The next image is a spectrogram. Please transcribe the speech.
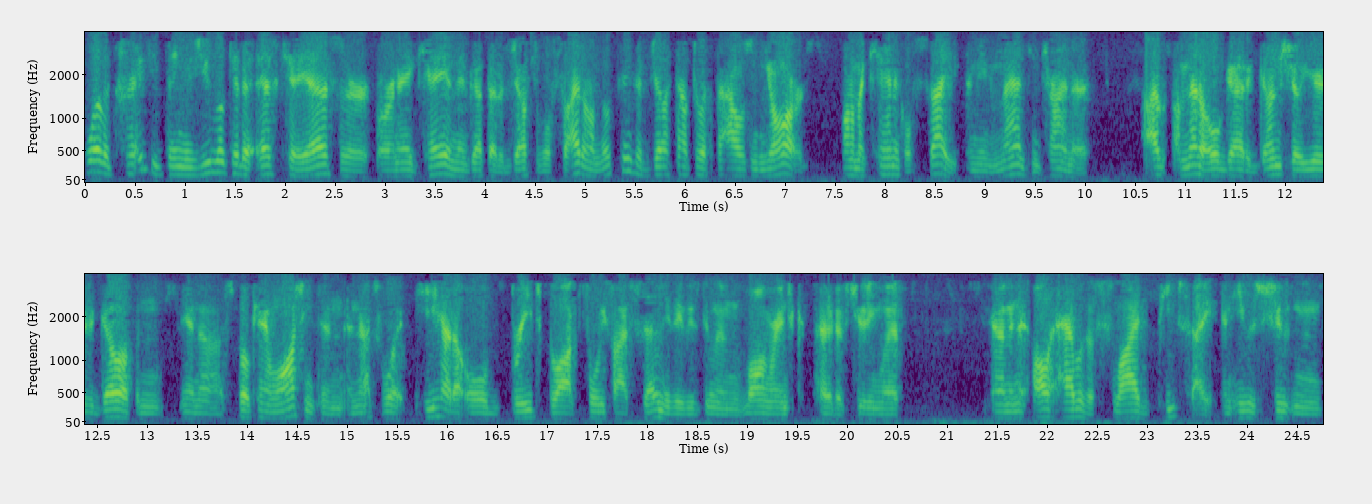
Well, the crazy thing is, you look at a SKS or or an AK, and they've got that adjustable sight on. Those things adjust out to a thousand yards on a mechanical sight. I mean, imagine trying to. I, I met an old guy at a gun show years ago up in in uh, Spokane, Washington, and that's what he had an old breech block 4570 that he was doing long range competitive shooting with. And I mean, all it had was a slide peep sight, and he was shooting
